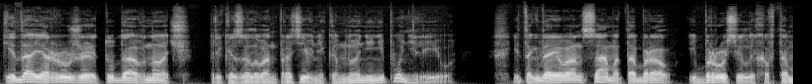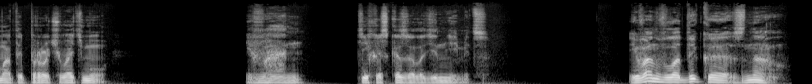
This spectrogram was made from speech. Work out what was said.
«Кидай оружие туда в ночь!» — приказал Иван противникам, но они не поняли его. И тогда Иван сам отобрал и бросил их автоматы прочь во тьму. «Иван!» — тихо сказал один немец. Иван Владыка знал —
